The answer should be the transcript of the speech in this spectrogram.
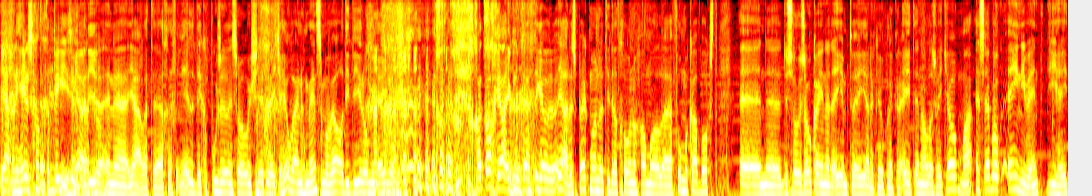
ja, van die hele schattige piggies. Ja, die, eh, en eh, ja, wat eh, van die hele dikke poezen en zo en shit. Weet je, heel weinig mensen, maar wel al die dieren om je heen. maar toch, ja, ik moet echt, ik heb ja, respect man dat hij dat gewoon nog allemaal eh, voor elkaar bokst. En eh, dus sowieso kan je naar de EM2, ja, dan kun je ook lekker eten en alles, weet je wel. Maar, en ze hebben ook één event, die heet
